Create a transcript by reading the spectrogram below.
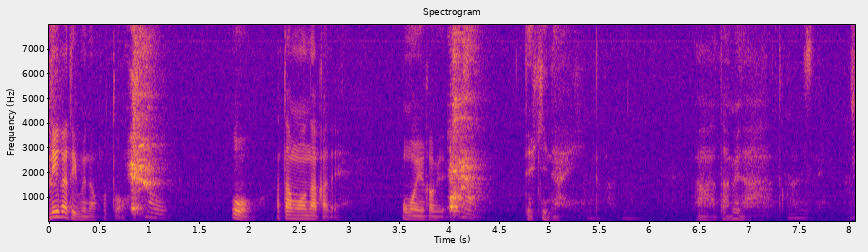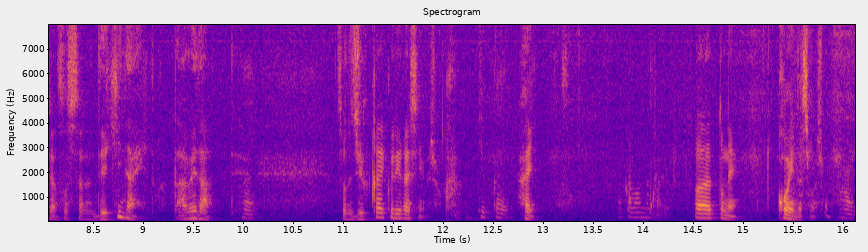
ネガティブなことを頭の中で思い浮かべてくださいできないとか、ああダメだとかですね、じゃあそしたらできないとかダメだって、はい、ちょっと10回繰り返してみましょうか。10回。はい。頭の中で。えっとね声に出しましょう。はい。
